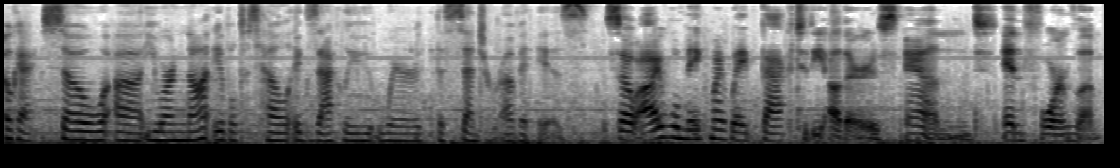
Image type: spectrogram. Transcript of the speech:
Okay, so uh, you are not able to tell exactly where the center of it is. So I will make my way back to the others and inform them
